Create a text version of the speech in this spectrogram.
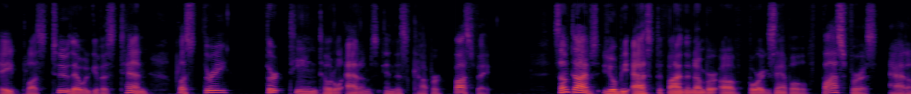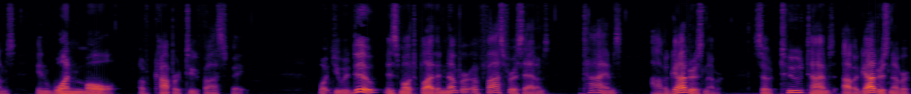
8 plus 2, that would give us 10, plus 3, 13 total atoms in this copper phosphate. Sometimes you'll be asked to find the number of, for example, phosphorus atoms in one mole of copper 2 phosphate. What you would do is multiply the number of phosphorus atoms times Avogadro's number. So 2 times Avogadro's number,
